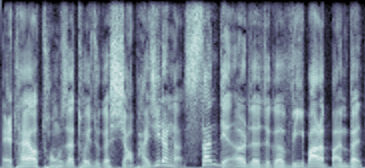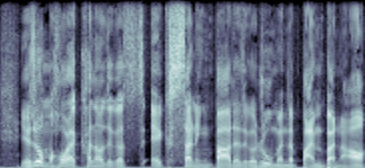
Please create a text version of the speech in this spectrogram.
诶，它要同时再推出个小排气量的三点二的这个 V8 的版本，也是我们后来看到这个 X308 的这个入门的版本了啊。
